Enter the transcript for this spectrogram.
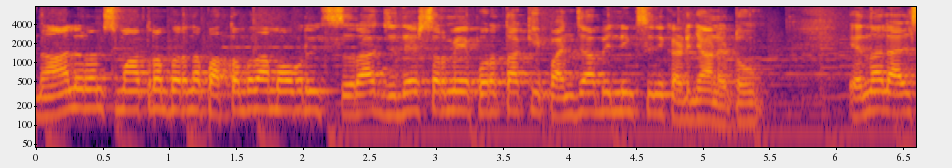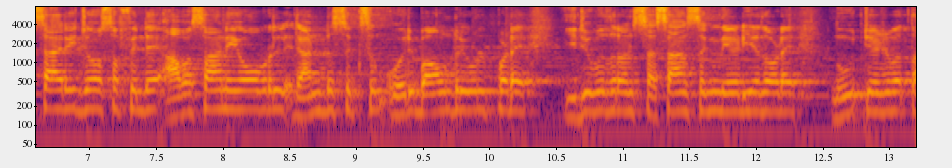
നാല് റൺസ് മാത്രം പിറന്ന പത്തൊമ്പതാം ഓവറിൽ സിറാജ് ജിതേഷ് ശർമ്മയെ പുറത്താക്കി പഞ്ചാബ് ഇന്നിംഗ്സിന് കടിഞ്ഞാണിട്ടു. എന്നാൽ അൽസാരി ജോസഫിന്റെ അവസാന ഓവറിൽ രണ്ട് സിക്സും ഒരു ബൗണ്ടറി ഉൾപ്പെടെ ഇരുപത് റൺ ശശാന്ത് സിംഗ് നേടിയതോടെ നൂറ്റി എഴുപത്തി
